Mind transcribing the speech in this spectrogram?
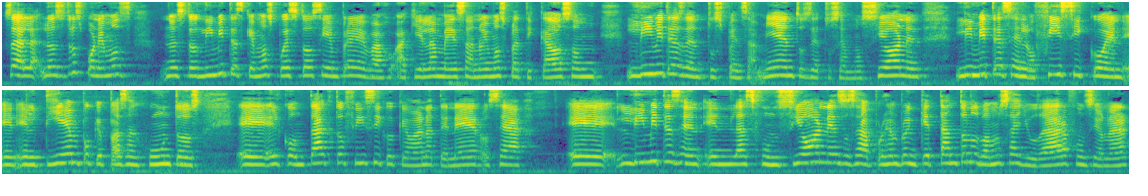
O sea, nosotros ponemos nuestros límites que hemos puesto siempre bajo aquí en la mesa, no hemos platicado, son límites de tus pensamientos, de tus emociones, límites en lo físico, en, el tiempo que pasan juntos, eh, el contacto físico que van a tener, o sea, eh, límites en, en las funciones, o sea, por ejemplo, en qué tanto nos vamos a ayudar a funcionar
